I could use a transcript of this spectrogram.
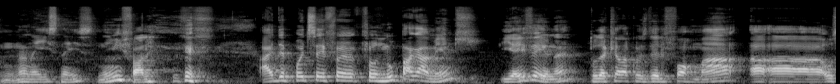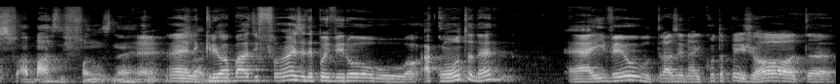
não, não é isso, não é isso. Nem me fale. aí depois disso aí foi, foi no pagamentos. E aí veio, né? Toda aquela coisa dele formar a, a, os- a base de fãs, né? É, ele criou a base de fãs, e depois virou o- a conta, né? É, Aí veio trazendo aí conta PJ,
